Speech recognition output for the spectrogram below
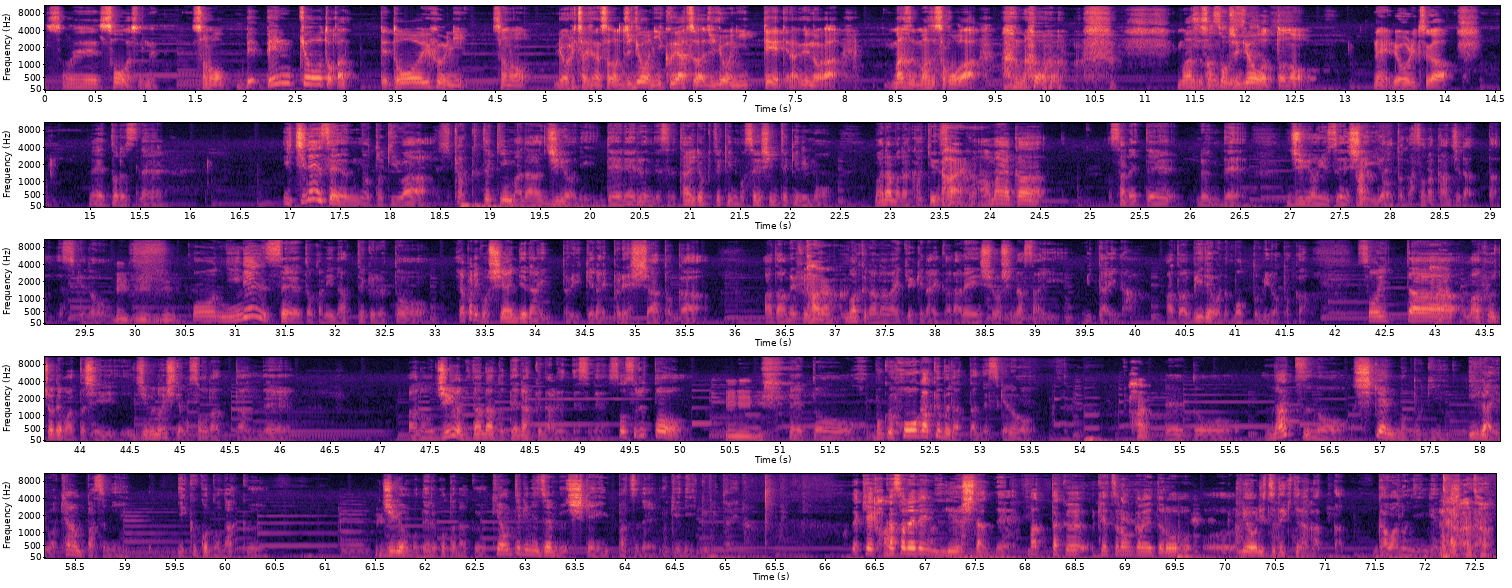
それ、そうですよね。その、べ勉強とかってどういうふうに、その、両立されその授業に行くやつは授業に行ってっていうのが、まず、まずそこが、あの、まずその授業との、ね、両立が、えっとですね、1年生の時は比較的まだ授業に出れるんですね。体力的にも精神的にも、まだまだ下級生に甘やかされてるんで、授業優先していいよとかそんな感じだったんですけど。こう2年生とかになってくると、やっぱりこう試合に出ないといけないプレッシャーとか、あとアメフトはい。が上手くならないといけないから練習をしなさいみたいな、あとはビデオでもっと見ろとか、そういった、はまあ、風潮でもあったし、自分の意思でもそうだったんで、あの授業にだんだんと出なくなるんですね。そうすると、うん。えっと僕、法学部だったんですけど、はい。えー、と夏の試験の時以外はキャンパスに行くことなく授業も出ることなく基本的に全部試験一発で受けに行くみたいなで結はい果それで二流したんで全く結論から言うと両両立できてなかった側の人間でした、なるほど。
